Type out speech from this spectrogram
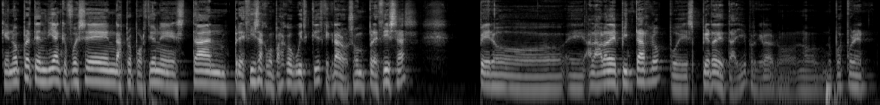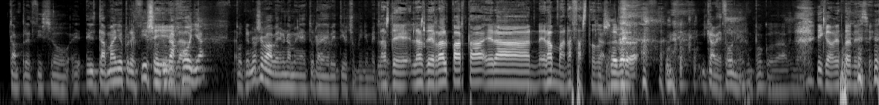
que no pretendían que fuesen las proporciones tan precisas como pasa con WizKids, que claro, son precisas, pero eh, a la hora de pintarlo, pues pierde detalle, porque claro, no, no, puedes poner tan preciso, el, tamaño preciso de una joya, porque no se va a ver una miniatura de 28 milímetros. Las de, las de Ralparta eran, eran manazas todas. es verdad. y cabezones, un poco. y cabezones, sí.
